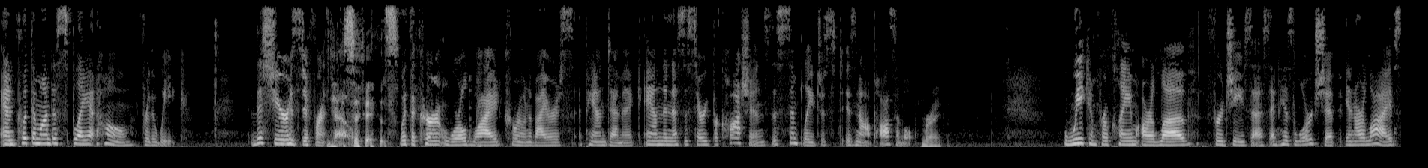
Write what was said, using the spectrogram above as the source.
and put them on display at home for the week. This year is different, Yes, though. it is. With the current worldwide coronavirus pandemic and the necessary precautions, this simply just is not possible. Right. We can proclaim our love for Jesus and his lordship in our lives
